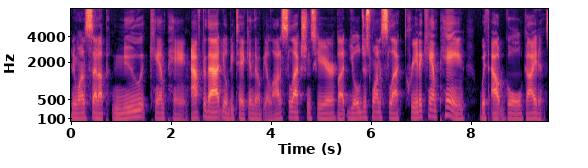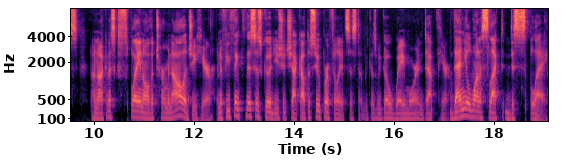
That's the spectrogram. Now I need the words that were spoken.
and you wanna set up new campaign. After that, you'll be taken, there'll be a lot of selections here, but you'll just wanna select create a campaign without goal guidance. I'm not going to explain all the terminology here. And if you think this is good, you should check out the super affiliate system because we go way more in depth here. Then you'll want to select display.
